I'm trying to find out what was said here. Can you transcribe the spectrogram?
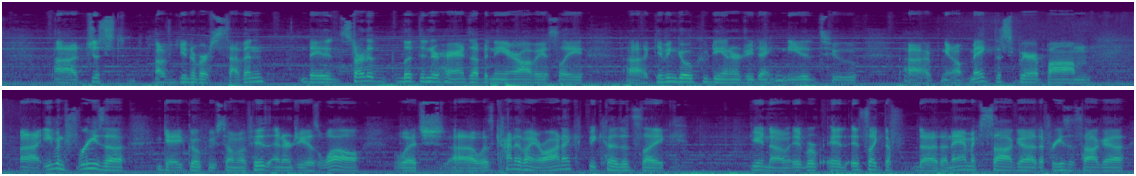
uh, just of Universe 7, they started lifting their hands up in the air, obviously, uh, giving Goku the energy that he needed to, uh, you know, make the Spirit Bomb. Uh, even Frieza gave Goku some of his energy as well, which uh, was kind of ironic because it's like, you know, it, it it's like the the Dynamic Saga, the Frieza Saga,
